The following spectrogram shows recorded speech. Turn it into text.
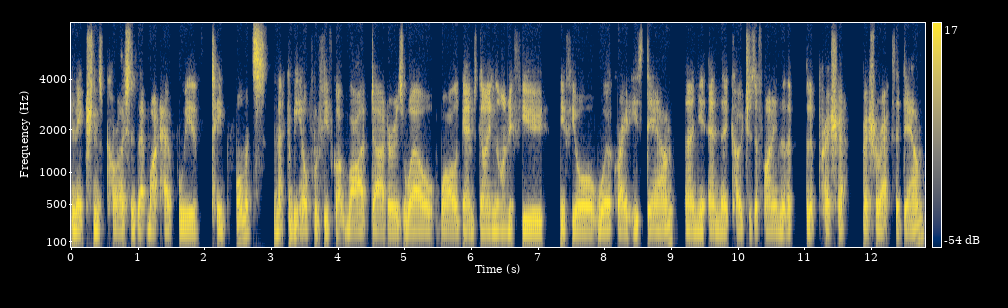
connections, correlations that might have with team performance. And that can be helpful if you've got live data as well while the game's going on. If you if your work rate is down and you, and the coaches are finding that the, the pressure pressure acts are down,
